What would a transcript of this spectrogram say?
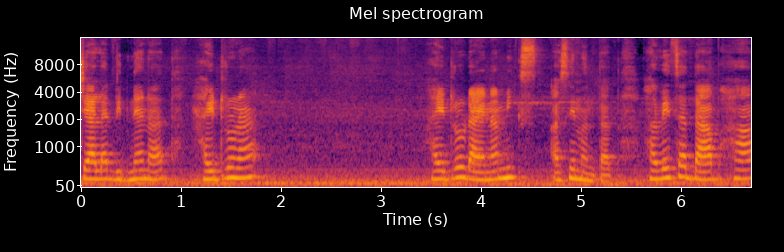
ज्याला विज्ञानात हायड्रोना हायड्रोडायनामिक्स असे म्हणतात. हवेचा दाब हा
